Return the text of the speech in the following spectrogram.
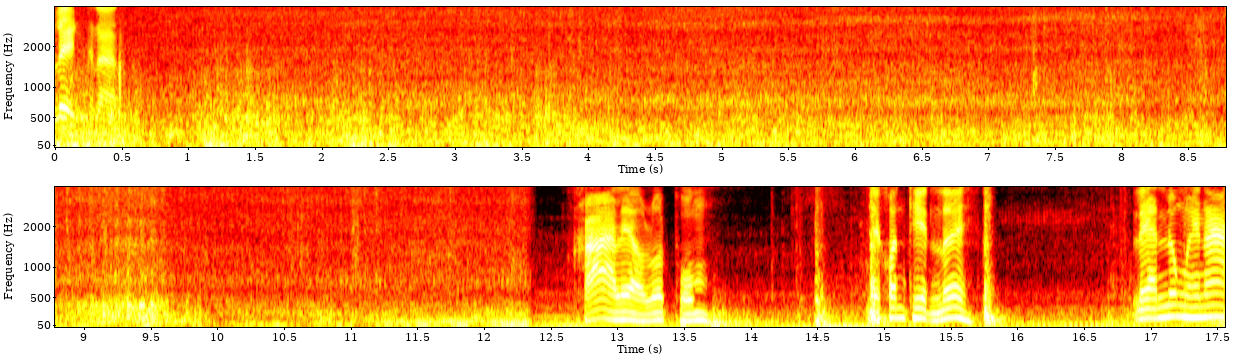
แรงขนาดค่าแล้วรถผมได้คอนเทนต์เลย แลนลงให้หน้า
